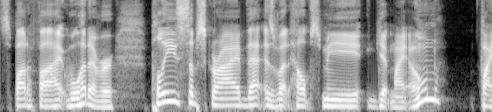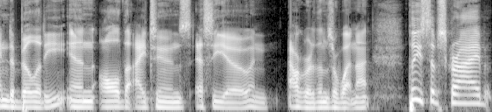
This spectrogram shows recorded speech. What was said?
Spotify, whatever. Please subscribe. That is what helps me get my own findability in all the iTunes SEO and algorithms or whatnot. Please subscribe.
